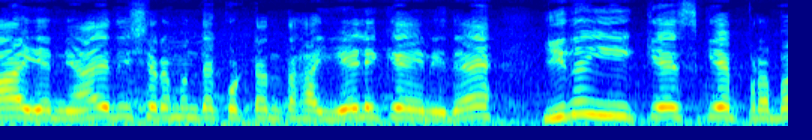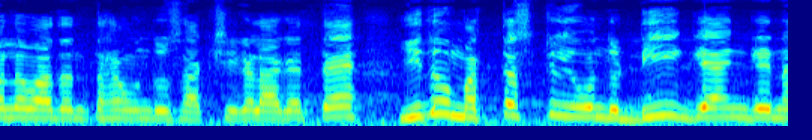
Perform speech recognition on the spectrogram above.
ಆ ನ್ಯಾಯಾಧೀಶರ ಮುಂದೆ ಕೊಟ್ಟಂತಹ ಹೇಳಿಕೆ ಏನಿದೆ, ಇದು ಈ ಕೇಸ್ಗೆ ಪ್ರಬಲವಾದಂತಹ ಒಂದು ಸಾಕ್ಷಿಗಳಾಗತ್ತೆ. ಇದು ಮತ್ತಷ್ಟು ಈ ಒಂದು ಡಿ ಗ್ಯಾಂಗಿನ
